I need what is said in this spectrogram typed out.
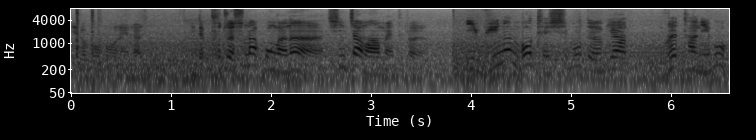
이 부분에는. 근데 푸조의 수납 공간은 진짜 마음에 들어요 이 위는 뭐 대시보드 여기가 우레탄이고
